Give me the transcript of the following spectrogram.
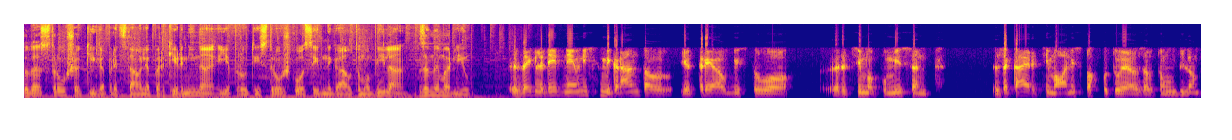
Toda strošek, ki ga predstavlja parkirnina, je proti strošku osebnega avtomobila zanemarljiv. Zdaj, glede dnevnih migrantov, je treba v bistvu recimo pomisliti, zakaj recimo oni sploh potujejo z avtomobilom.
